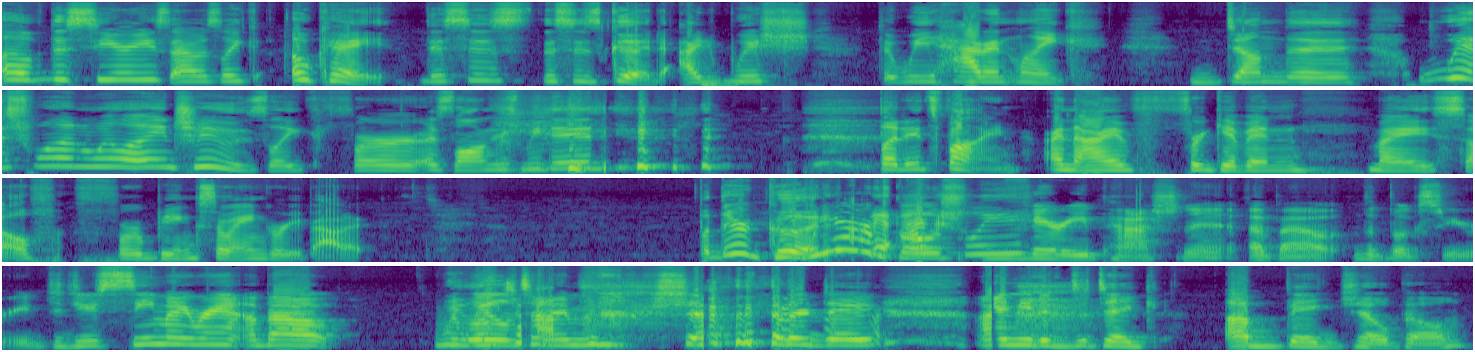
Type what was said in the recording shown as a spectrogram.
of the series i was like okay this is this is good. I wish that we hadn't like done the which one will i choose? like for as long as we did. But it's fine and i've forgiven myself for being so angry about it but they're good we are both actually very passionate about the books we read. Did you see my rant about Wheel Time show the other day? I needed to take a big chill pill.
